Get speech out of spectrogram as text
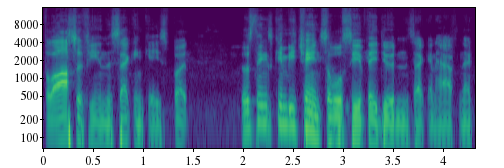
philosophy in the second case. But those things can be changed. So we'll see if they do it in the second half, Nick.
